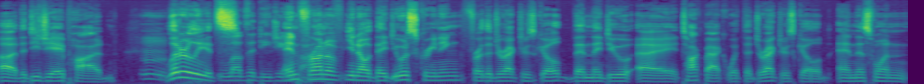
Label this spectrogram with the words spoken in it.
uh, the DGA pod, Mm. literally, it's Love the DGA pod. front of you know they do a screening for the Directors Guild, then they do a talkback with the Directors Guild, and this one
